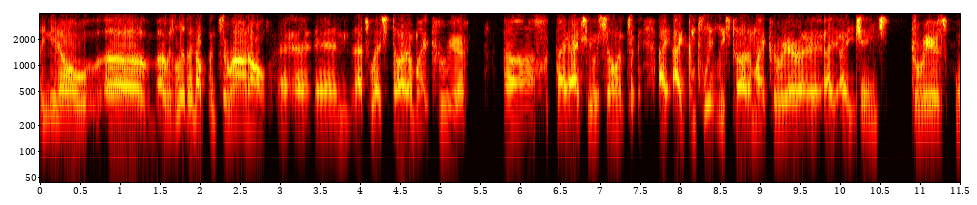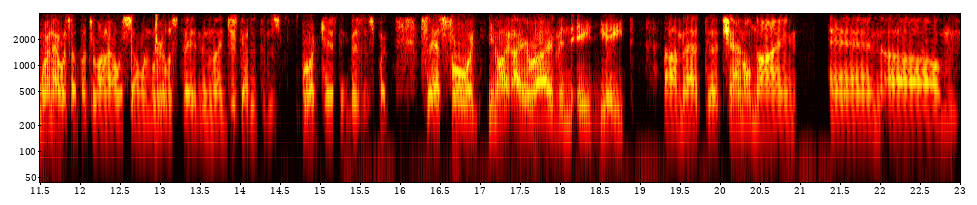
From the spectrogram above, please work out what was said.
you know, uh, I was living up in Toronto, uh, and that's where I started my career. Uh, I actually was selling. T- I, I completely started my career. I, I, I changed careers when I was up in Toronto. I was selling real estate, and I just got into this broadcasting business. But fast forward, you know, I, I arrived in '88. I'm at uh, Channel Nine, and um,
